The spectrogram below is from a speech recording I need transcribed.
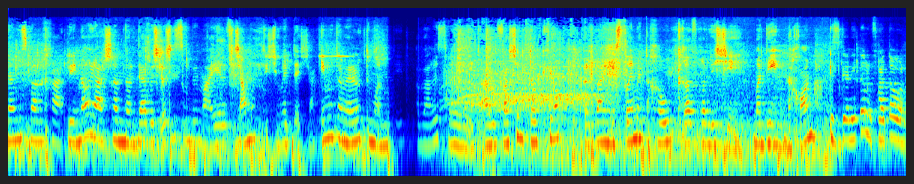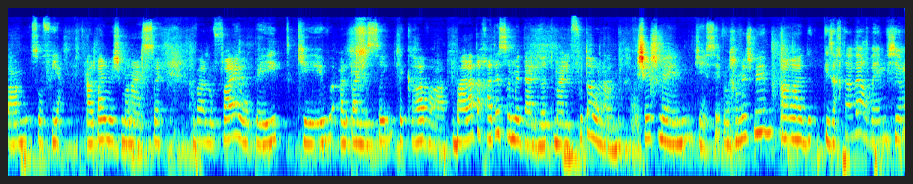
עובדה מספר 1 לינוי אשרם נולדה ב-13 במאי 1999. היא מתעמלת אומנותית עבר ישראלית, האלופה של טוקיו 2020 בתחרות קרב רב אישי. מדהים, נכון? היא סגנית אלופת העולם סופיה 2018 ואלופה אירופאית קייב 2020 בקרב רב. בעלת 11 מדליות מאליפות העולם, 6 מהן כסף ו-5 מהן ארד. היא זכתה ב-47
